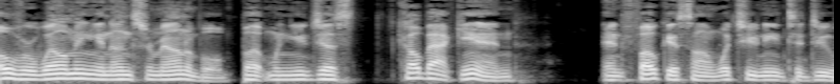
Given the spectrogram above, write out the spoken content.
overwhelming and unsurmountable. But when you just go back in and focus on what you need to do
